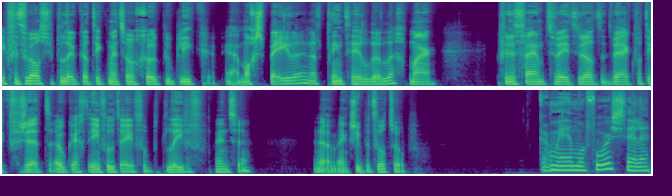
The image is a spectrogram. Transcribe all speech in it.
ik vind het wel superleuk dat ik met zo'n groot publiek ja, mag spelen. Dat klinkt heel lullig, maar ik vind het fijn om te weten dat het werk wat ik verzet ook echt invloed heeft op het leven van mensen. En daar ben ik super trots op kan ik me helemaal voorstellen.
